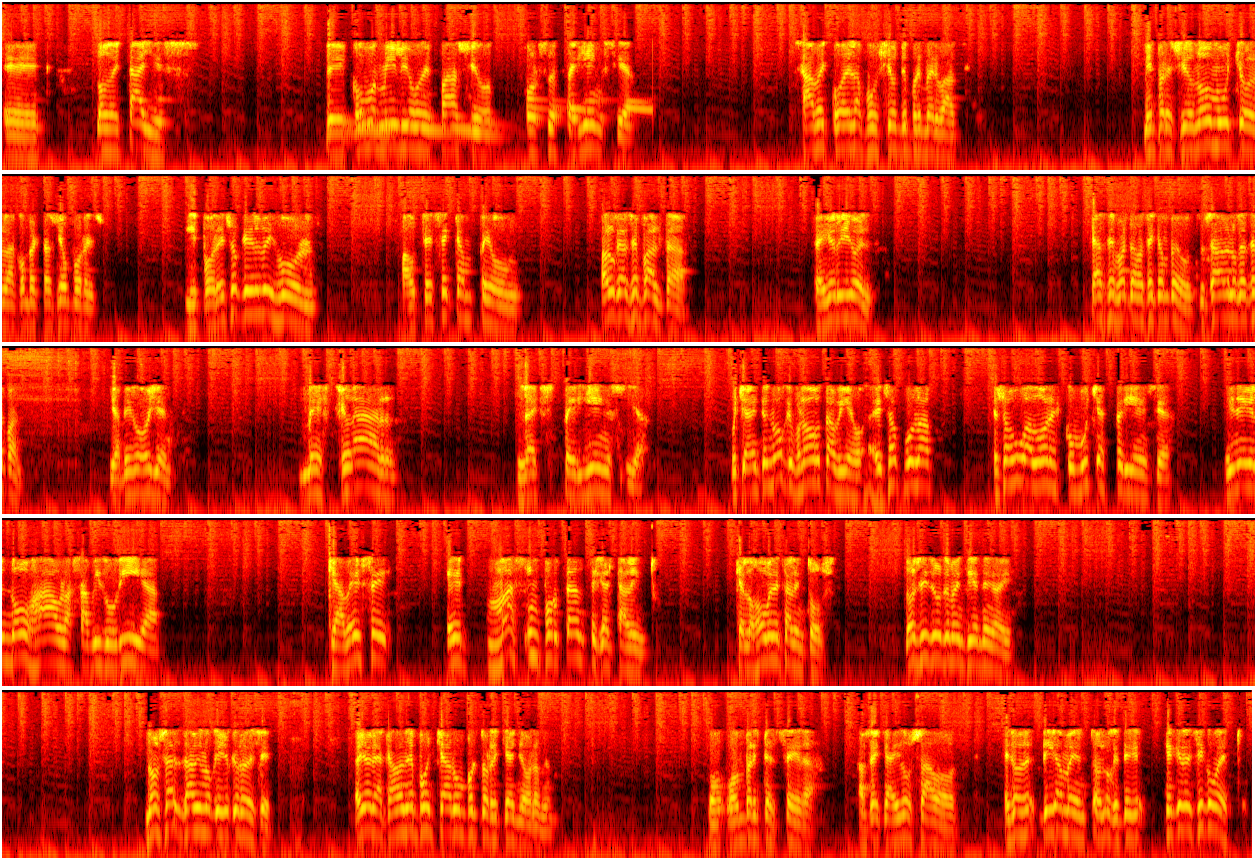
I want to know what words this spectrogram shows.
eh, los detalles de cómo Emilio Espacio, por su experiencia, sabe cuál es la función de primer bate. Me impresionó mucho la conversación por eso. Y por eso que el béisbol, a usted ser campeón, ¿sabes lo que hace falta? Peguero y Joel. ¿Qué hace falta para ser campeón? ¿Tú sabes lo que hace falta? Y amigos oyentes, mezclar la experiencia Mucha gente no, que fue está viejo. Esos jugadores con mucha experiencia tienen el know-how, la sabiduría, que a veces es más importante que el talento, que los jóvenes talentosos. No sé si ustedes me entienden ahí. No saben lo que yo quiero decir. Ellos le acaban de ponchar un puertorriqueño ahora mismo. Hombre tercera. Así que hay dos sábados. Entonces, dígame entonces lo que te, ¿qué quiere decir con esto?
